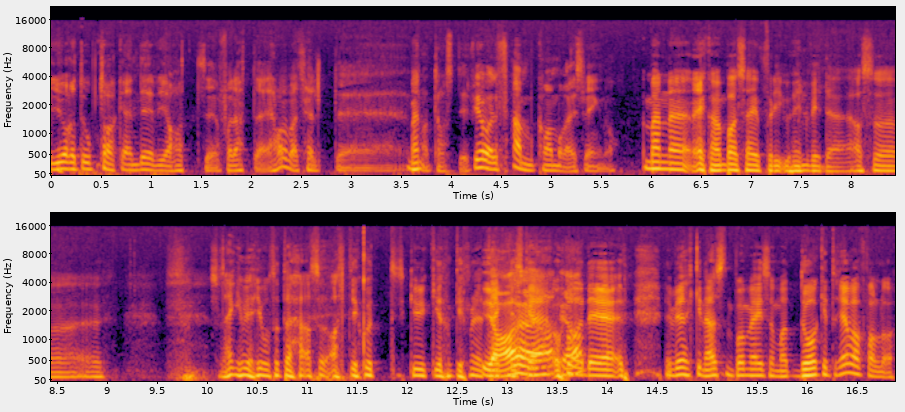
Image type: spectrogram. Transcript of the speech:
gjøre et opptak enn det vi har hatt eh, for dette. Det har jo vært helt eh, Men- fantastisk. Vi har vel fem kamera i sving nå. Men eh, jeg kan bare si for de uinnvidde altså, eh, Så lenge vi har gjort dette her, så har det alltid gått kuk i noe med det tekniske. ja, ja, ja. Og det, det virker nesten på meg som at dere tre, i hvert fall, da.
